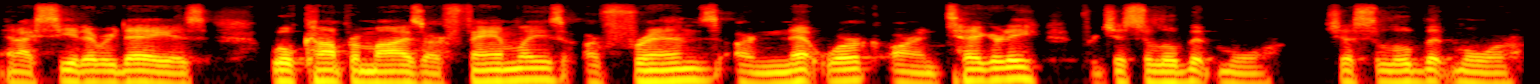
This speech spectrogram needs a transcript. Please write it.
and I see it every day, is we'll compromise our families, our friends, our network, our integrity for just a little bit more, just a little bit more.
